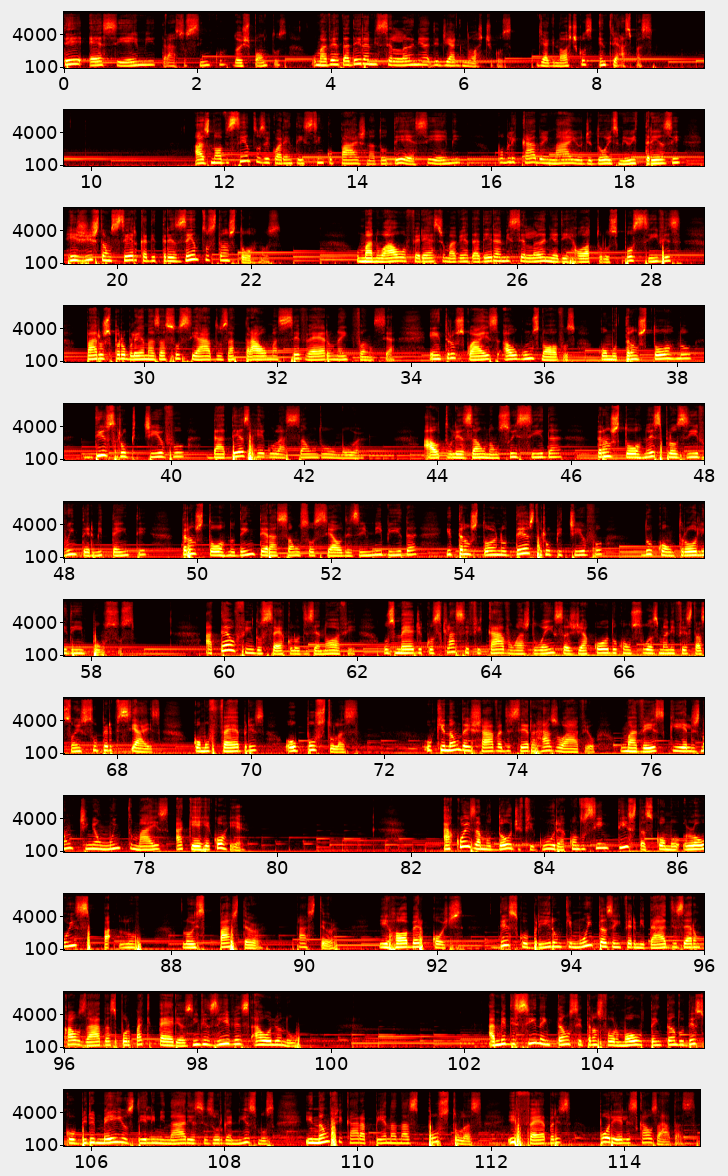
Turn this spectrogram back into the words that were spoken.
DSM-5, dois pontos, uma verdadeira miscelânea de diagnósticos, diagnósticos entre aspas. As 945 páginas do DSM, publicado em maio de 2013, registram cerca de 300 transtornos. O manual oferece uma verdadeira miscelânea de rótulos possíveis para os problemas associados a trauma severo na infância, entre os quais alguns novos, como transtorno disruptivo da desregulação do humor, autolesão não suicida, transtorno explosivo intermitente, transtorno de interação social desinibida e transtorno disruptivo do controle de impulsos. Até o fim do século XIX, os médicos classificavam as doenças de acordo com suas manifestações superficiais, como febres ou pústulas, o que não deixava de ser razoável, uma vez que eles não tinham muito mais a que recorrer. A coisa mudou de figura quando cientistas como Louis, pa Louis Pasteur, Pasteur e Robert Koch descobriram que muitas enfermidades eram causadas por bactérias invisíveis a olho nu. A medicina então se transformou tentando descobrir meios de eliminar esses organismos e não ficar apenas nas pústulas e febres por eles causadas.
